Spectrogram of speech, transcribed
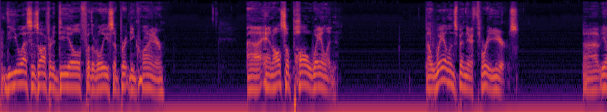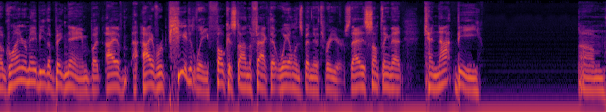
the U.S. has offered a deal for the release of Brittney Griner uh, and also Paul Whelan. Now, Whelan's been there three years. Uh, you know, Griner may be the big name, but I have I have repeatedly focused on the fact that Whelan's been there three years. That is something that cannot be um,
